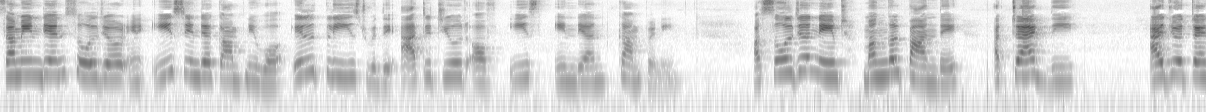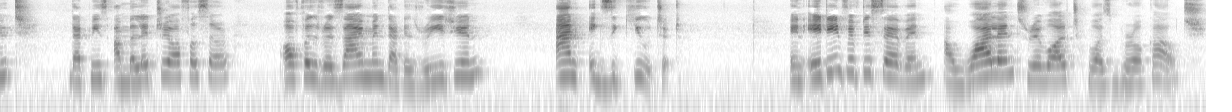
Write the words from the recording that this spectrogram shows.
Some Indian soldiers in East India Company were ill pleased with the attitude of East Indian Company. A soldier named Mangal Pandey attacked the adjutant, that means a military officer, of his regiment, that is region, and executed. In 1857, a violent revolt was broke out.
